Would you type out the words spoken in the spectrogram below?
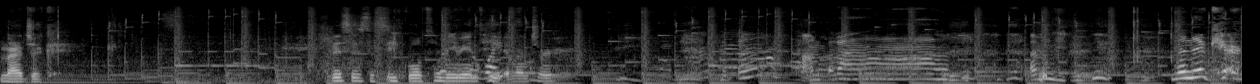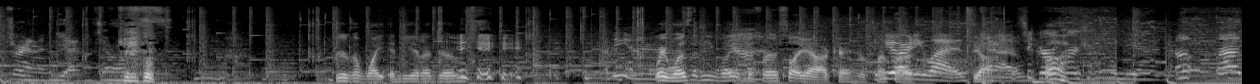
Magic. This is the sequel to Mimi and Tate Adventure. I'm the new character in Indiana Jones. You're the white Indiana Jones. I think Wait, wasn't he white in the first one? Yeah, okay. That's what he thought. already was. Yeah. Yeah. It's a girl Oh. version of Indiana Jones. Oh, back,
